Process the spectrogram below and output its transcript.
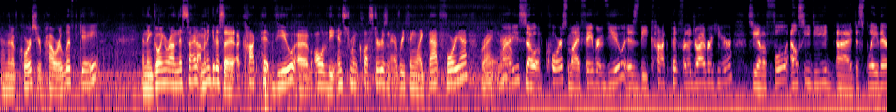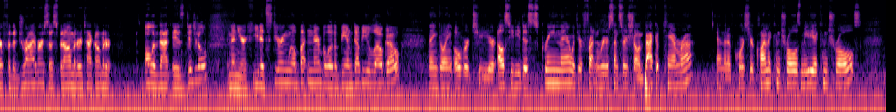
And then of course your power lift gate. And then going around this side, I'm gonna get us a, a, cockpit view of all of the instrument clusters and everything like that for you right now. Alrighty, so of course my favorite view is the cockpit for the driver here. So you have a full LCD uh, display there for the driver, so speedometer, tachometer, all of that is digital. And then your heated steering wheel button there below the BMW logo. Then going over to your LCD disc screen there with your front and rear sensors showing backup camera and then of course your climate controls, media controls.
